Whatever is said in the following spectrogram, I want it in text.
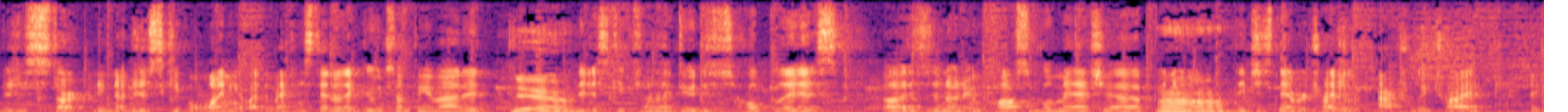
they just start you know they just keep on whining about the match instead of like doing something about it. Yeah. They just keep telling like, dude, this is hopeless. Uh, this is another impossible matchup. You Uh. know, they just never try to actually try like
